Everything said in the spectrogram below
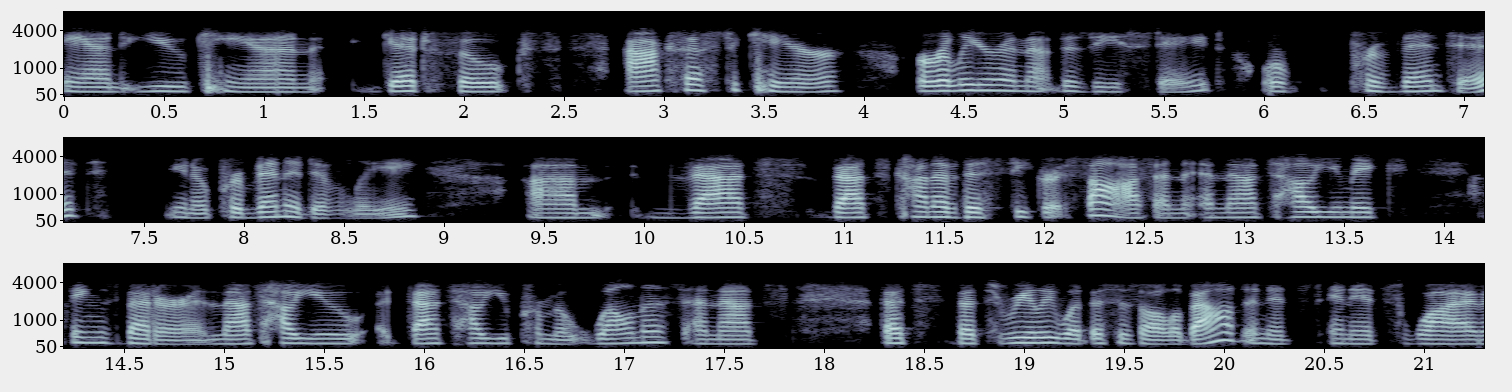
and you can get folks access to care earlier in that disease state or prevent it, you know, preventatively, um, that's that's kind of the secret sauce and, and that's how you make things better and that's how you that's how you promote wellness and that's that's that's really what this is all about, and it's and it's why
